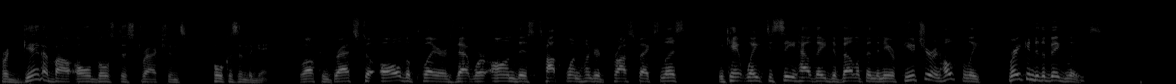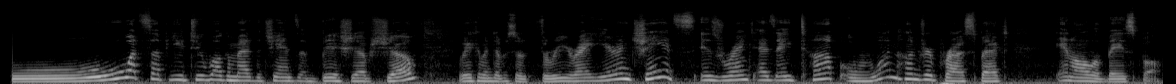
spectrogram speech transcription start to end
Forget about all those distractions, focus in the game. Well, congrats to all the players that were on this top 100 prospects list. We can't wait to see how they develop in the near future and hopefully break into the big leagues. What's up, YouTube? Welcome back to the Chance of Bishop Show. We come into episode 3 right here, and Chance is ranked as a top 100 prospect in all of baseball.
